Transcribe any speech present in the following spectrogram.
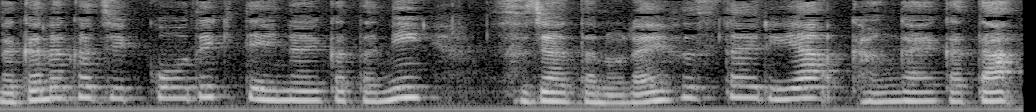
なかなか実行できていない方にスジャータのライフスタイルや考え方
